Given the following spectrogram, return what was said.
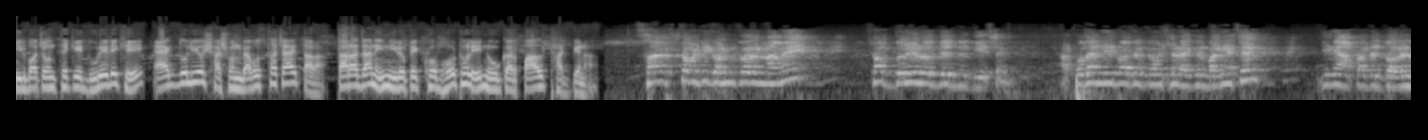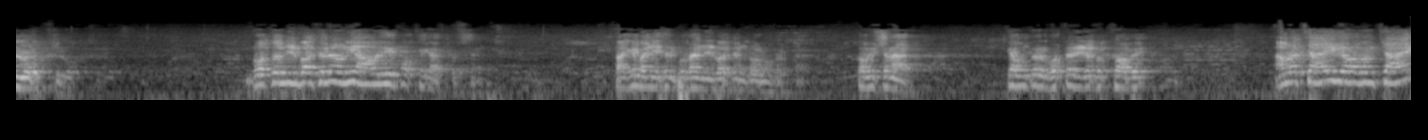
নির্বাচন থেকে দূরে রেখে একদলীয় শাসন ব্যবস্থা চায় তারা। তারা জানে নিরপেক্ষ ভোট হলে নৌকার পাল থাকবে না। সার্চ কমিটি গঠন করার নামে সব দলীয় লোকদের দিয়েছেন। আর প্রধান নির্বাচন কমিশন একজন বানিয়েছেন যিনি আপনাদের দলের লোক ছিল। গত নির্বাচনে উনি আওয়ামী লীগের পক্ষে কাজ করছেন। তাকে বানিয়েছেন প্রধান নির্বাচন কর্মকর্তা, কমিশনার। কেমন করে ভোটটা নিরপেক্ষ হবে? আমরা চাই, জনগণ চায়,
